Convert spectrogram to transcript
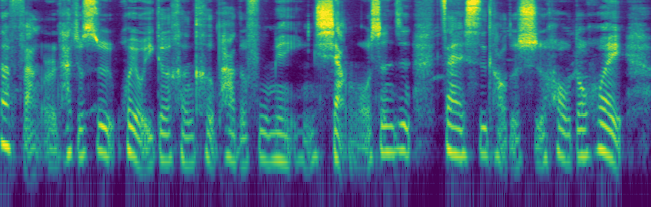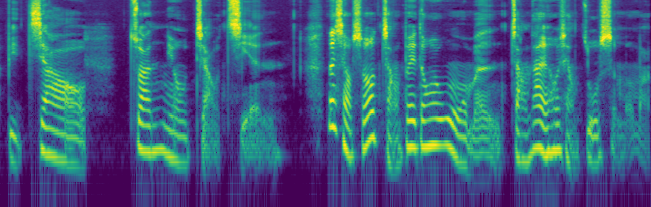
那反而他就是会有一个很可怕的负面影响哦，甚至在思考的时候都会比较钻牛角尖。那小时候长辈都会问我们长大以后想做什么嘛？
